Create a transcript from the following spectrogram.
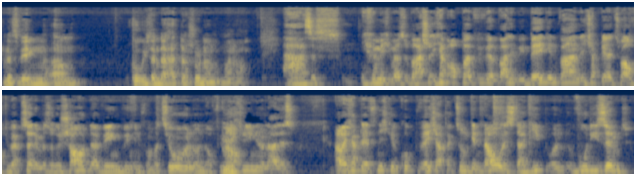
Und deswegen ähm, gucke ich dann da halt da schon dann nochmal nach. Ah, es ist, ich fühle mich immer so überrascht. Ich habe auch, bei, wie wir in Bali wie Belgien waren, ich habe ja zwar auf die Webseite immer so geschaut, ne, wegen, wegen Informationen und auch für Ja. Richtlinien und alles, aber ich habe da jetzt nicht geguckt, welche Attraktionen genau es da gibt und wo die sind.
